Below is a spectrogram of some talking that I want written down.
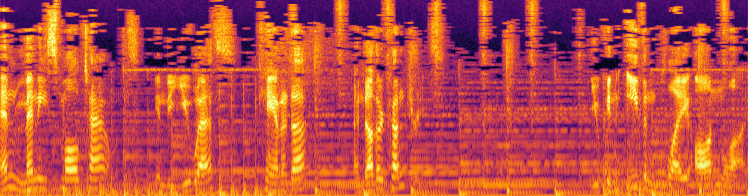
And many small towns in the US, Canada, and other countries. You can even play online.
